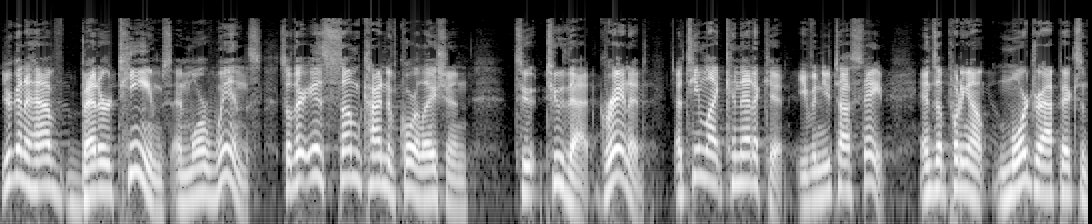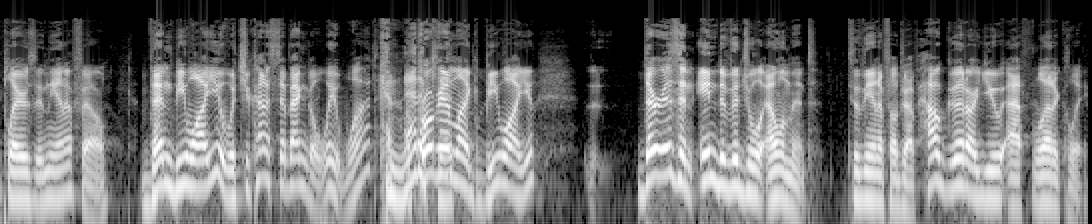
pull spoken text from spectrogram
you're going to have better teams and more wins. So there is some kind of correlation to to that. Granted a team like Connecticut, even Utah State, ends up putting out more draft picks and players in the NFL than BYU, which you kind of step back and go, wait, what? Connecticut. A program like BYU, there is an individual element to the NFL draft. How good are you athletically?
